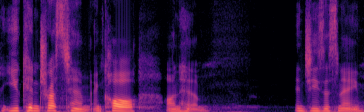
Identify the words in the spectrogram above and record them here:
you can trust Him and call on Him in Jesus' name.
